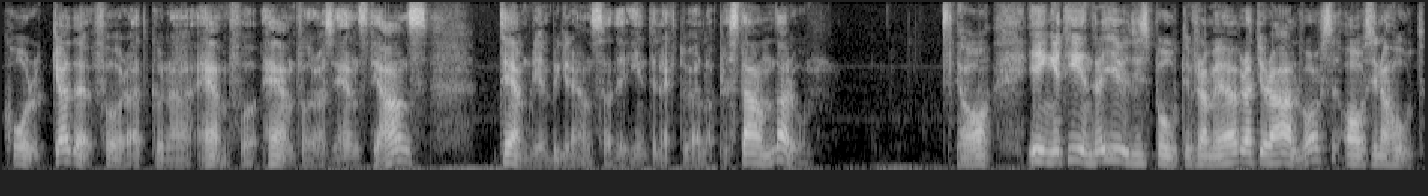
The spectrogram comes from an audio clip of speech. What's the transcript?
korkade för att kunna hänför, hänföras ens till hans tämligen begränsade intellektuella prestanda. Då. Ja, inget hindrar givetvis Putin framöver att göra allvar av sina hot.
